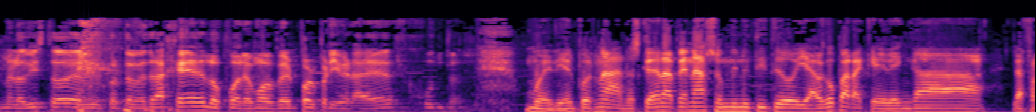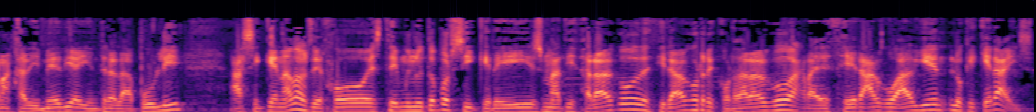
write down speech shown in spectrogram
me lo he visto el cortometraje, lo podremos ver por primera vez juntos. Muy bien, pues nada, nos quedan apenas un minutito y algo para que venga la franja de y media y entre la publi. Así que nada, os dejo este minuto por si queréis matizar algo, decir algo, recordar algo, agradecer algo a alguien, lo que queráis.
